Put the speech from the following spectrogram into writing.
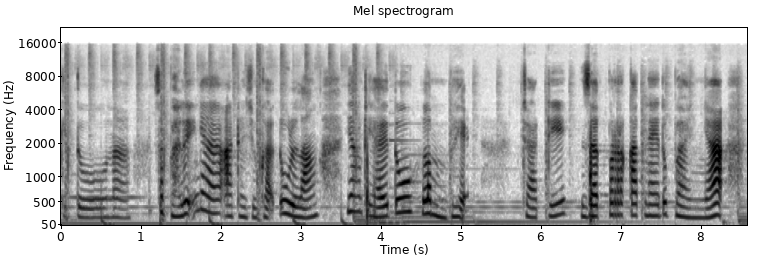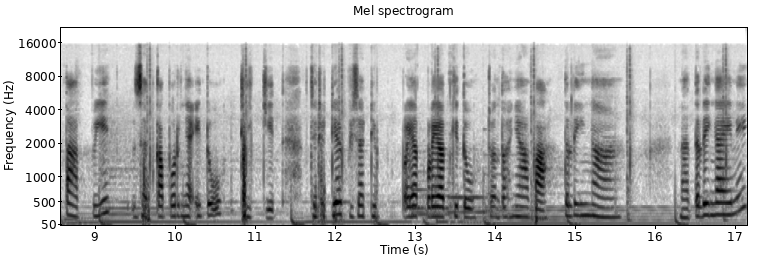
gitu. Nah sebaliknya ada juga tulang yang dia itu lembek. Jadi zat perekatnya itu banyak tapi zat kapurnya itu dikit. Jadi dia bisa dipeliat-peliat gitu. Contohnya apa? Telinga. Nah telinga ini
